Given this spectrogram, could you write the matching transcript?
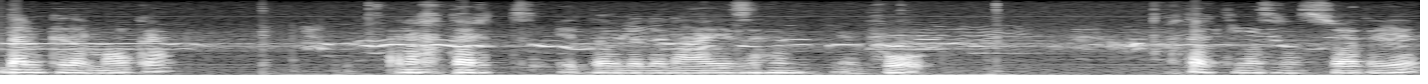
ده كده الموقع. أنا اخترت الدولة اللي أنا عايزها من فوق. اخترت مثلا السعودية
